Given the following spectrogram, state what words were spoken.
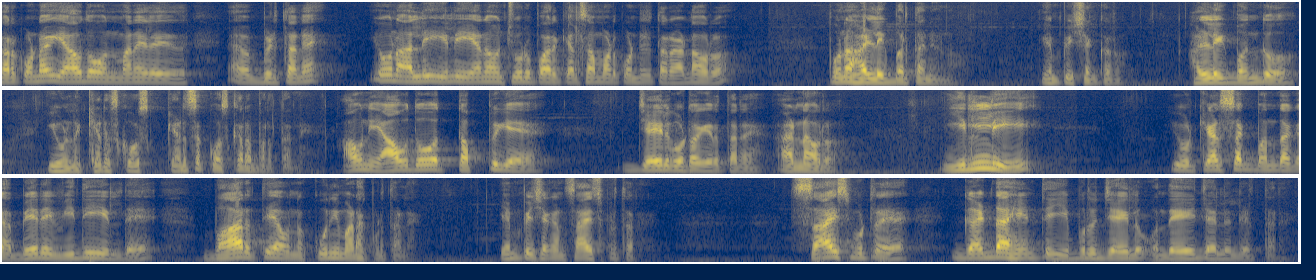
ಕರ್ಕೊಂಡೋಗಿ ಯಾವುದೋ ಒಂದು ಮನೇಲಿ ಬಿಡ್ತಾನೆ. ಇವನು ಅಲ್ಲಿ ಇಲ್ಲಿ ಏನೋ ಒಂದು ಚೂರು ಪಾರು ಕೆಲಸ ಮಾಡ್ಕೊಂಡಿರ್ತಾರೆ ಅಣ್ಣವರು. ಪುನಃ ಹಳ್ಳಿಗೆ ಬರ್ತಾನೆ ಇವನು, ಎಂ ಪಿ ಶಂಕರು. ಹಳ್ಳಿಗೆ ಬಂದು ಇವಳನ್ನ ಕೆಡಿಸ್ಕೋಸ್, ಕೆಡ್ಸೋಕ್ಕೋಸ್ಕರ ಬರ್ತಾನೆ. ಅವನು ಯಾವುದೋ ತಪ್ಪಿಗೆ ಜೈಲಿಗೆ ಹೊಟ್ಟೋಗಿರ್ತಾನೆ ಅಣ್ಣವರು. ಇಲ್ಲಿ ಇವಳು ಕೆಲ್ಸಕ್ಕೆ ಬಂದಾಗ ಬೇರೆ ವಿಧಿ ಇಲ್ಲದೆ ಭಾರತಿ ಅವನ್ನ ಕೂನಿ ಮಾಡಕ್ಕೆ ಬಿಡ್ತಾಳೆ. ಎಂ ಪಿ ಶಂಕರ್ ಸಾಯಿಸ್ಬಿಡ್ತಾರೆ. ಸಾಯಿಸ್ಬಿಟ್ರೆ ಗಂಡ, ಹೆಂಡತಿ ಇಬ್ಬರು ಜೈಲು, ಒಂದೇ ಜೈಲಲ್ಲಿ ಇರ್ತಾರೆ.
